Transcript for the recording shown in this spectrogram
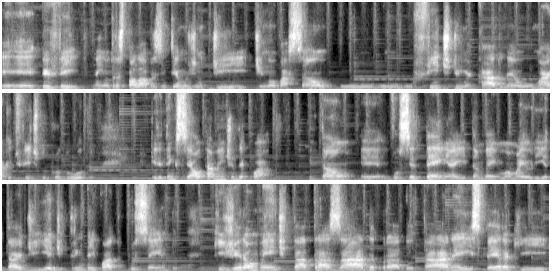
é, perfeito. Né? Em outras palavras, em termos de, de, de inovação, o, o, o, fit de mercado, né, o market fit do produto, ele tem que ser altamente adequado. Então, é, você tem aí também uma maioria tardia de 34%, que geralmente está atrasada para adotar, né, e espera que,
